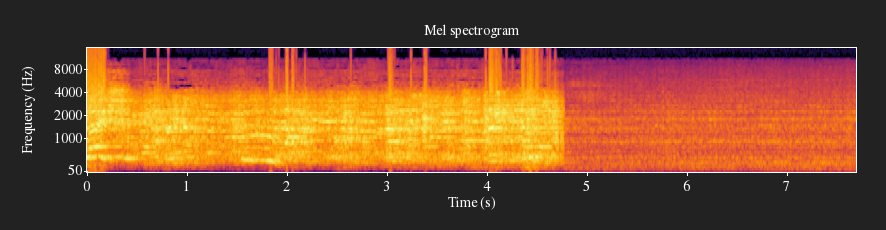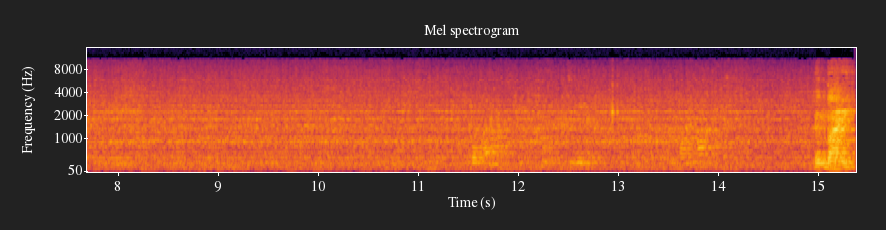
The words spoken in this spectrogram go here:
life. The buddy.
